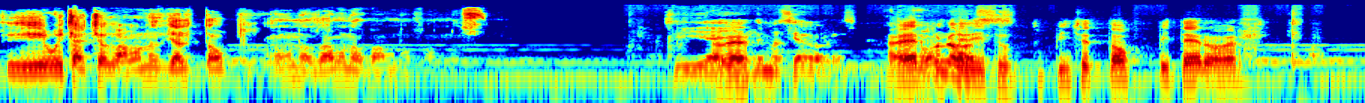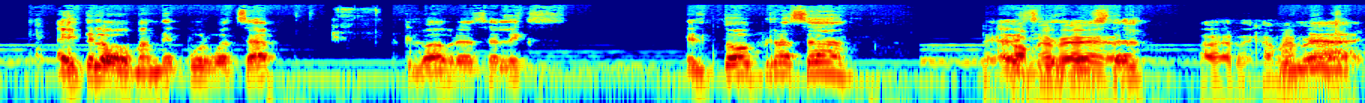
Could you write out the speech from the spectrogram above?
Sí, muchachos, vámonos ya al top. Vámonos, vámonos, vámonos, vámonos. Sí, ahí ver. es demasiado, raza. A ver, Di, tu, tu pinche top pitero, a ver. Ahí te lo mandé por WhatsApp. Que lo abras, Alex. El top, raza. A ver si Déjame les ver. gusta. A ver, déjame Una ver.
